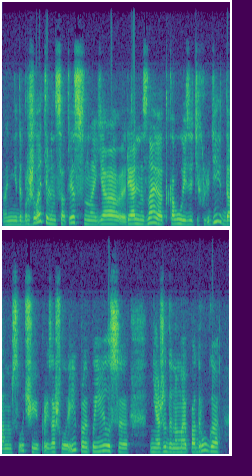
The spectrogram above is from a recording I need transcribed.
э, недоброжелателен, соответственно, я реально знаю, от кого из этих людей в данном случае произошло. И появилась э, неожиданно моя подруга, э,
